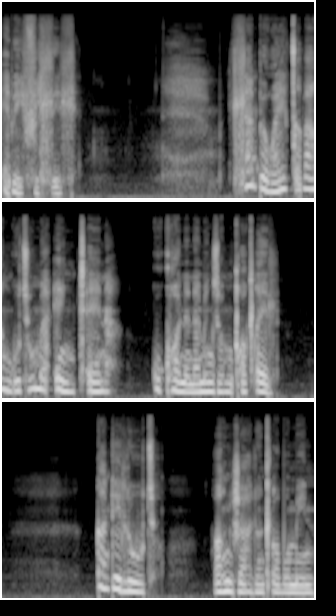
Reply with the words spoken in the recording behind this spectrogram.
ebeyifihlile. Mhlambe wayecabanga ukuthi uma engitshena kukhona nami ngizomxoxela kanti lutho anginjalo nhlobo mina.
